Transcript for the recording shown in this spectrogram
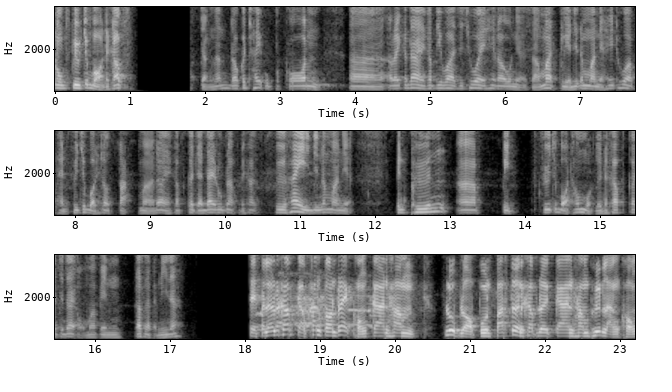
ตรงฟิวเจอร์บอร์ดนะครับ จากนั้นเราก็ใช้อุปกรณ์อ่าอะไรก็ได้นะครับที่ว่าจะช่วยให้เราเนี่ยสามารถเกลี่ยดินน้ำมันเนี่ยให้ทั่วแผ่นฟิวเจอร์บอร์ดที่เราตัดมาได้ครับก็จะได้รูปลักษณ์นะครับคือให้ดินน้ำมันเนี่ยเป็นพื้นปิดฟิวเจอร์บอร์ดทั้งหมดเลยนะครับ ก็จะได้ออกมาเป็นลักษณะแบบนี้นะ เสร็จไปแล้วนะครับกับขั้นตอนแรกของการทำ รูปหล่อปูนปลาสเตอร์นะครับ โดยการทำพื้นหลังของ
